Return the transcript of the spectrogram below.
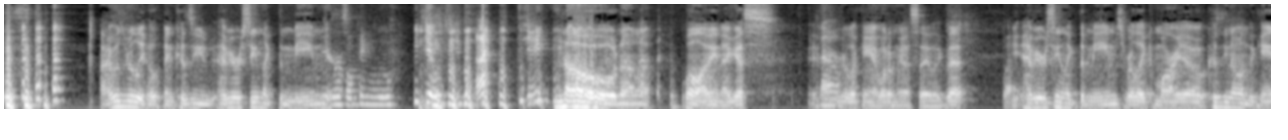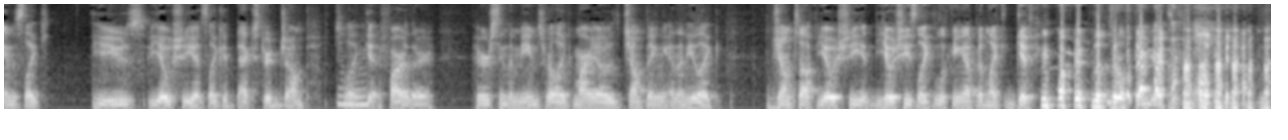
I was really hoping because you have you ever seen like the memes? You're hoping Yoshi died. No, no, no. Well, I mean, I guess if No. you were looking at what I'm gonna say like that, What? have you ever seen like the memes where like Mario? Because you know in the games like you use Yoshi as like an extra jump to like Mhm. get farther. Have you ever seen the memes where like Mario is jumping and then he like jumps off Yoshi and Yoshi's like looking up and like giving Mario the middle finger as he's falling down?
